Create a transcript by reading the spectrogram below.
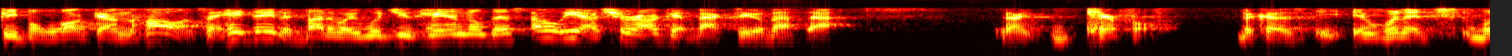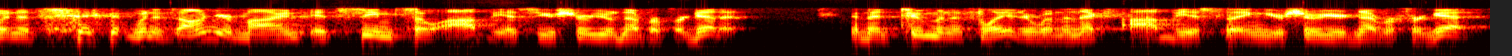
People walk down the hall and say, "Hey, David, by the way, would you handle this?" "Oh, yeah, sure, I'll get back to you about that." Right? Careful, because it, when it's when it's when it's on your mind, it seems so obvious. You're sure you'll never forget it, and then two minutes later, when the next obvious thing you're sure you'd never forget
